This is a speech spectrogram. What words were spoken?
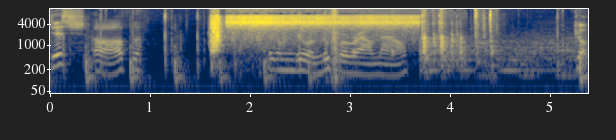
this up. I think I'm gonna do a loop around now. Go.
